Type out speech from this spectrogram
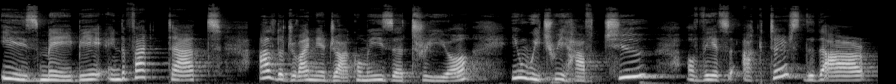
is maybe in the fact that Aldo, Giovanni, and Giacomo is a trio in which we have two of these actors that are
